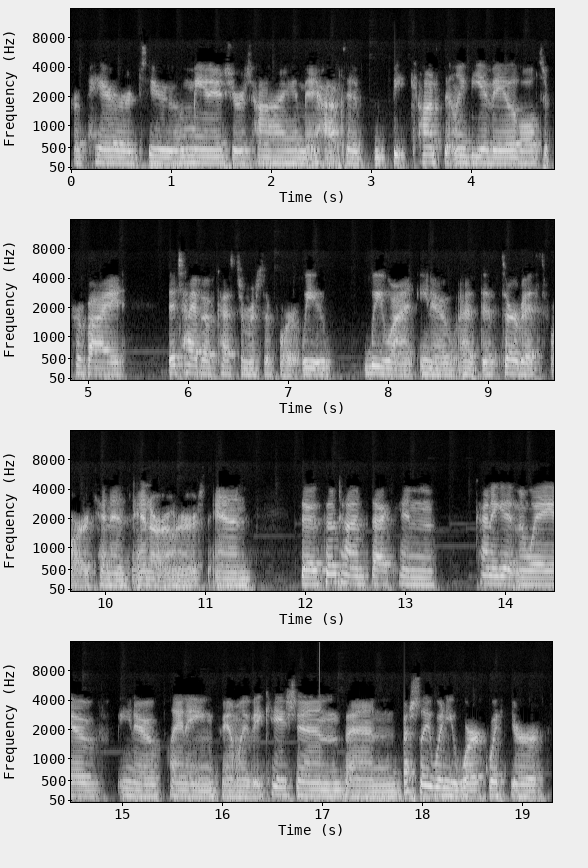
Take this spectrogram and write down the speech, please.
prepared to manage your time. You have to be constantly be available to provide the type of customer support we we want, you know, uh, the service for our tenants and our owners. And So sometimes that can kind of get in the way of, you know, planning family vacations and especially when you work with your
